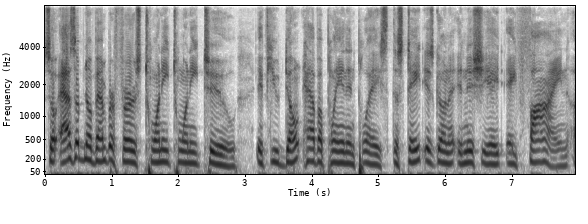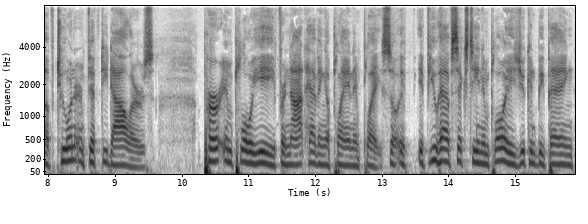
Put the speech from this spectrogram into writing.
So as of November 1st, 2022, if you don't have a plan in place, the state is going to initiate a fine of $250 per employee for not having a plan in place. So if, if you have 16 employees, you can be paying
